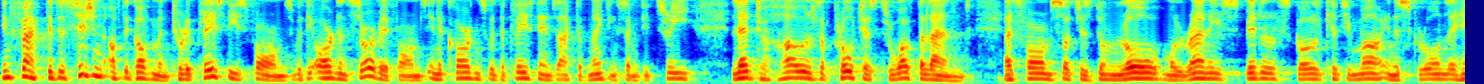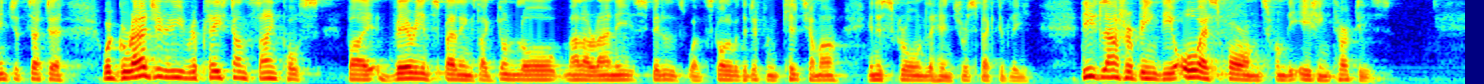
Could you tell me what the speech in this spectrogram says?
In fact, the decision of the government to replace these forms with the Ordnance Survey forms in accordance with the Place Names Act of 1973 led to howls of protest throughout the land as forms such as Dunloe, Mulranny, Spiddal, Schull, Kiltimagh, Inniscrone, Lahinch, etc., were gradually replaced on signposts by variant spellings like Dunloe, Malarani, Spiddal, well, Schull with a different Kiltimagh, Inniscrone, Lahinch, respectively. These latter being the OS forms from the 1830s.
